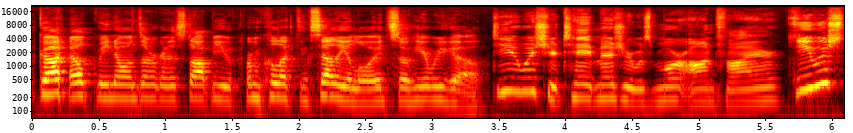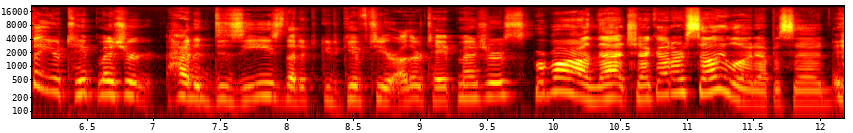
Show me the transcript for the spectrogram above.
God help me, no one's ever going to stop you from collecting celluloid, so here we go. Do you wish your tape measure was more on fire? Do you wish that your tape measure had a disease that it could give to your other tape measures? For more on that, check out our celluloid episode.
